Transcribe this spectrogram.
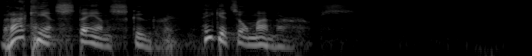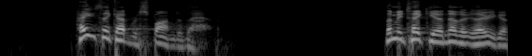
But I can't stand Scooter. He gets on my nerves. How do you think I'd respond to that? Let me take you another, there you go.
